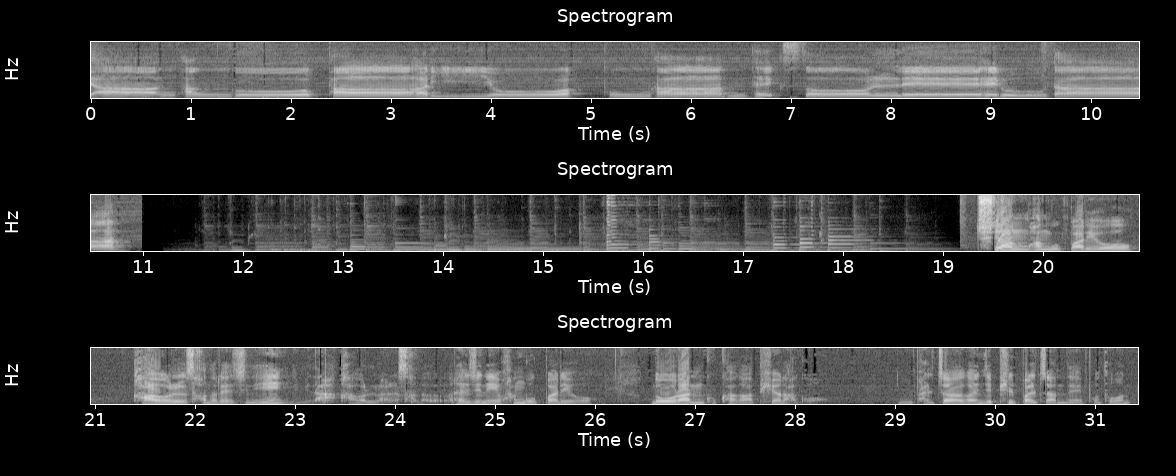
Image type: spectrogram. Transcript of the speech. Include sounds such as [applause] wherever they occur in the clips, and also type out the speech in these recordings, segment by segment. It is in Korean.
양황국 파리요 동한 백설레루다 추량 황국발이요 가을 서늘해지니입니다. 가을날 서늘해지니 황국발이요 노란 국화가 피어나고 음, 발자가 이제 필 발자인데 보통은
